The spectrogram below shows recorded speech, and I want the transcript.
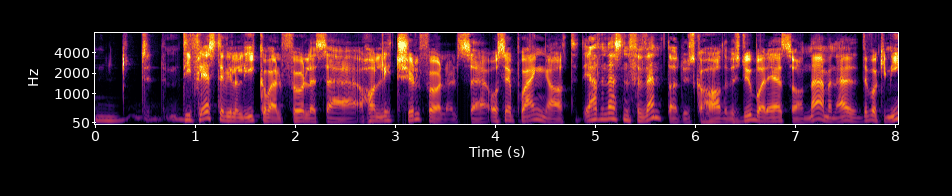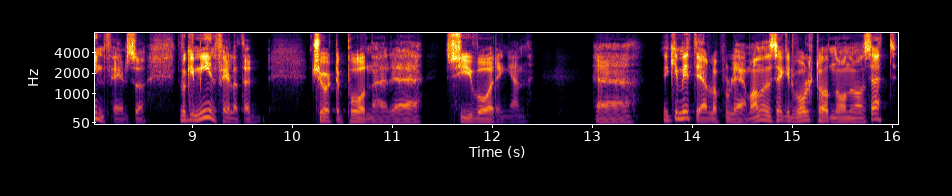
De fleste vil allikevel føle seg, ha litt skyldfølelse, og så er poenget at jeg hadde nesten forventa at du skal ha det. Hvis du bare er sånn Nei, men det var ikke min feil, så Det var ikke min feil at jeg kjørte på den der eh, syvåringen. Eh, ikke mitt jævla problem. Han hadde sikkert voldtatt noen uansett.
